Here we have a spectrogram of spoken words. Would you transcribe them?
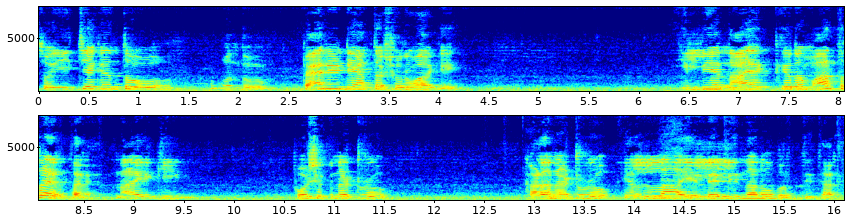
ಸೊ ಈಚೆಗಂತೂ ಒಂದು ಪ್ಯಾನ್ ಇಂಡಿಯಾ ಅಂತ ಶುರುವಾಗಿ ಇಲ್ಲಿಯ ನಾಯಕರು ಮಾತ್ರ ಇರ್ತಾರೆ. ನಾಯಕಿ, ಪೋಷಕ ನಟರು ಕಳನಟರು ಎಲ್ಲ ಎಲ್ಲೆಲ್ಲಿಂದನೂ ಬರ್ತಿದ್ದಾರೆ.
